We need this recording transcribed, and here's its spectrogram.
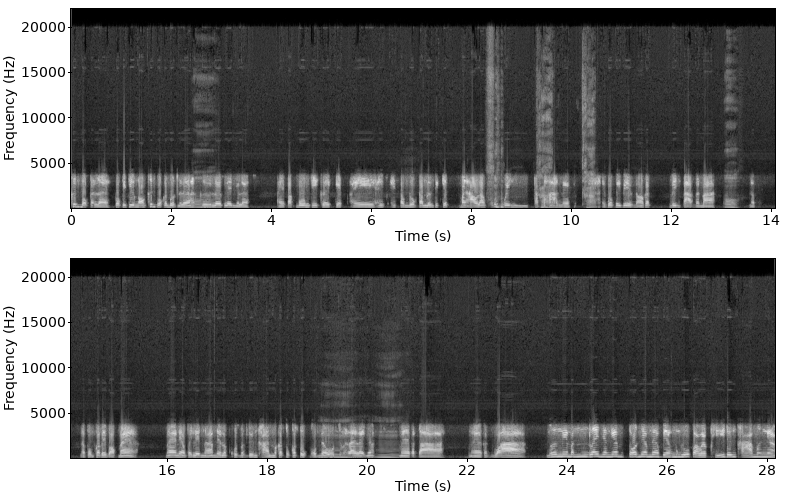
ขึ้นบกกันเลยพวกพี่ๆน้องขึ้นบกกันหมดเลยนะอ๋อคือเลิกเล่นกันเลย ไอ้ปักบุ้งที่เคยเก็บไอ้ไอ้ไอ้ตำรวจตำลึงที่เก็บไม่เอาแล้วผมวิ่งกลับบ้านเลยครับไอ้พวกพี่ๆน้องก็วิ่งตามกันมาอ๋อแล้วผมก็ไปบอกแม่ แม่เนี่ยไปเล่นน้ำเนี่ยแล้วคนมันดึงขานมากระตุกกระตุกผมเนี่ยอะไรอะไรเงี้ยอืมแม่ก็ด่าแม่ก็ว่ามึงเนี่ยมันเล่นอย่างเงี้ยจนเนี่ยเนี่ยเบียงมึงรู้เปล่าว่าผีดึงขามึงเนี่ย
